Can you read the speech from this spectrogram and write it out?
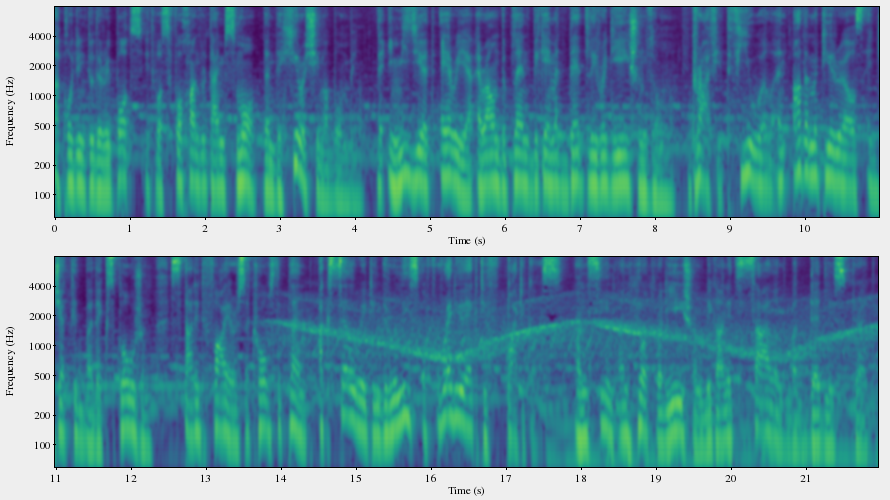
According to the reports, it was 400 times more than the Hiroshima bombing. The immediate area around the plant became a deadly radiation zone. Graphite, fuel and other materials ejected by the explosion started fires across the plant, accelerating the release of radioactive particles. Unseen, unheard radiation began its silent but deadly spread.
